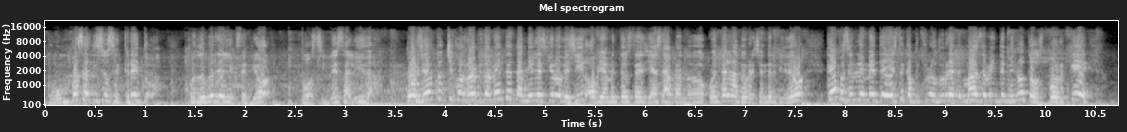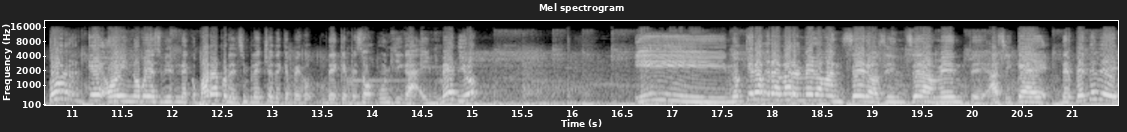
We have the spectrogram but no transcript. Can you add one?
como un pasadizo secreto. Puedo ver el exterior, posible salida. Por cierto, chicos, rápidamente también les quiero decir, obviamente ustedes ya se habrán dado cuenta en la duración del video, que posiblemente este capítulo dure más de 20 minutos. ¿Por qué? Porque hoy no voy a subir Necopara por el simple hecho de que, de que pesó un giga y medio. Y no quiero grabar Mega Man 0, sinceramente. Así que eh, depende de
